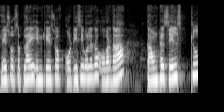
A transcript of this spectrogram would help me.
Place of supply in case of OTC बोले तो over the counter sales to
